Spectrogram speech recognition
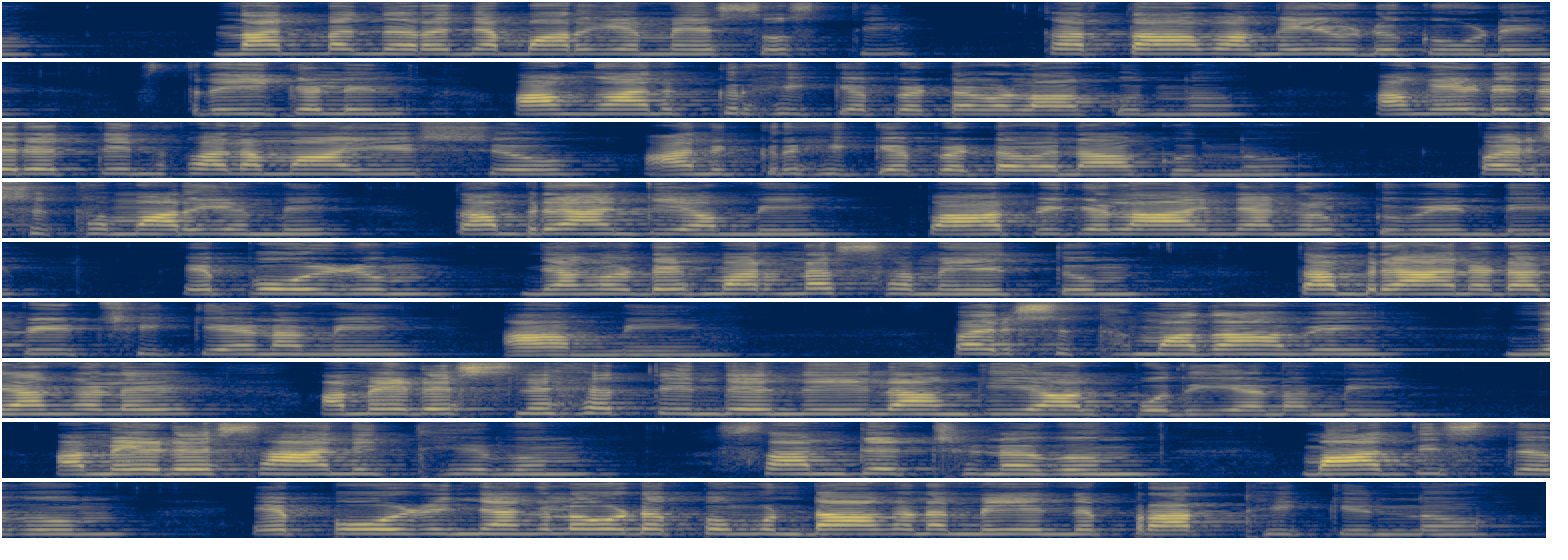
നന്മ നിറഞ്ഞ മറിയമ്മേ സ്വസ്തി. കർത്താവ് അങ്ങയോട് കൂടെ സ്ത്രീകളിൽ അങ്ങ് അനുഗ്രഹിക്കപ്പെട്ടവളാക്കുന്നു അങ്ങയുടെ ദരത്തിൻ ഫലമായ യേശു അനുഗ്രഹിക്കപ്പെട്ടവനാക്കുന്നു പരിശുദ്ധ മറിയമ്മേ തമ്പ്രാന്റെ അമ്മി പാപികളായ ഞങ്ങൾക്ക് വേണ്ടി എപ്പോഴും ഞങ്ങളുടെ മരണസമയത്തും തമ്പ്രാനോട് അപേക്ഷിക്കണമേ. ആമീൻ. പരിശുദ്ധ മാതാവേ ഞങ്ങളെ അമ്മയുടെ സ്നേഹത്തിന്റെ നീലാങ്കിയാൽ പൊതിയണമേ. അമ്മയുടെ സാന്നിധ്യവും സംരക്ഷണവും മാധ്യസ്ഥവും എപ്പോഴും ഞങ്ങളോടൊപ്പം ഉണ്ടാകണമേ എന്ന് പ്രാർത്ഥിക്കുന്നു.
